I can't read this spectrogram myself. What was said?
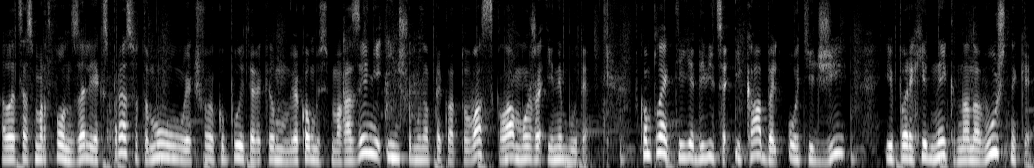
Але це смартфон з Аліекспресу, тому якщо ви купуєте в, якому, в якомусь магазині, іншому, наприклад, то у вас скла може і не бути. В комплекті є, дивіться, і кабель OTG, і перехідник на навушники.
